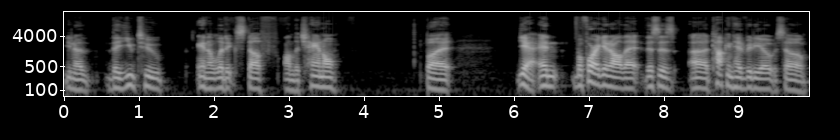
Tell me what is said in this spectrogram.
you know, the YouTube analytics stuff on the channel. But yeah, and before I get all that, this is a talking head video, so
